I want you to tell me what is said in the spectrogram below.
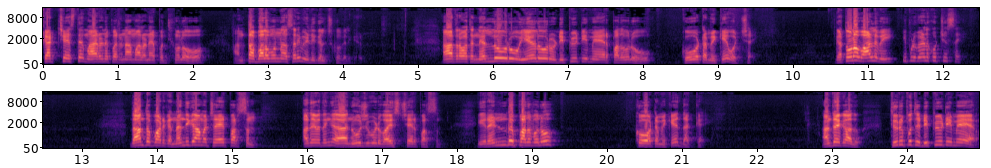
కట్ చేస్తే మారిన పరిణామాల నేపథ్యంలో అంత బలం ఉన్నా సరే వీళ్ళు గెలుచుకోగలిగారు. ఆ తర్వాత నెల్లూరు ఏలూరు డిప్యూటీ మేయర్ పదవులు కూటమికే వచ్చాయి. గతంలో వాళ్ళవి ఇప్పుడు వీళ్ళకి వచ్చేసాయి దాంతోపాటుగా నందిగామ చైర్పర్సన్ అదేవిధంగా నూజివీడు వైస్ చైర్పర్సన్ ఈ రెండు పదవులు కూటమికే దక్కాయి. అంతేకాదు తిరుపతి డిప్యూటీ మేయర్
